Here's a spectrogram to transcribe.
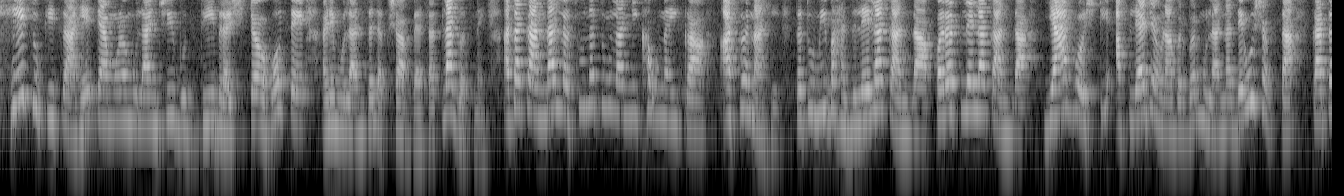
हे चुकीचं आहे. त्यामुळं मुलांची बुद्धी भ्रष्ट होते आणि मुलांचं लक्ष अभ्यासात लागत नाही. आता कांदा लसूणच मुलांनी खाऊ नाही का? असं नाही. तर तुम्ही भाजलेला कांदा परतलेला कांदा या गोष्टी आपल्या जेवणाबरोबर मुलांना देऊ शकता का? तर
